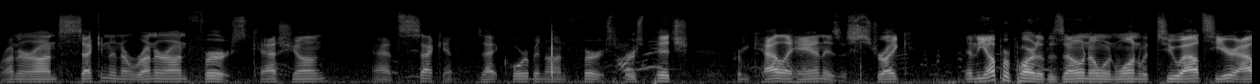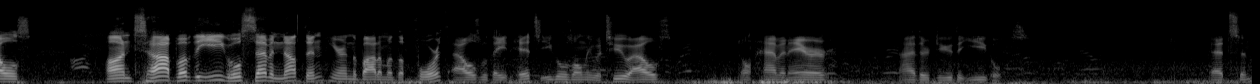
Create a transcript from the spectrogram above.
Runner on second and a runner on first. Cash Young at second. Zach Corbin on first. First pitch from Callahan is a strike in the upper part of the zone. 0 1 with two outs here. Owls on top of the Eagles, 7 0 here in the bottom of the fourth. Owls with eight hits. Eagles only with two. Owls don't have an error. Neither do the Eagles. Edson.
